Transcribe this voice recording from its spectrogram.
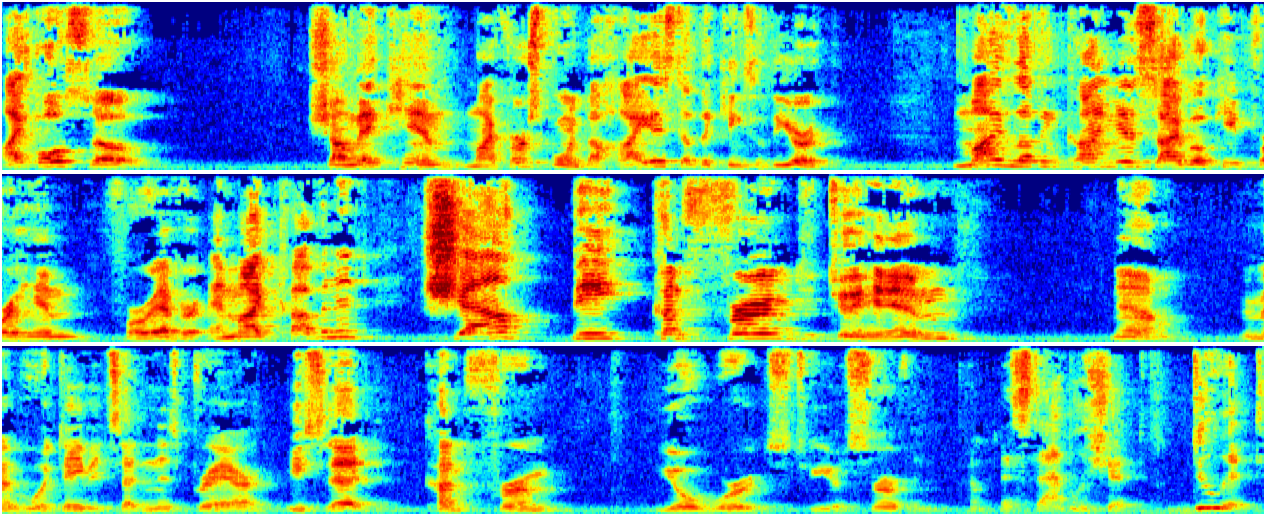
I also shall make him my firstborn, the highest of the kings of the earth. My loving kindness I will keep for him forever, and my covenant shall be confirmed to him. Now, remember what David said in his prayer. He said, Confirm your words to your servant, establish it, do it.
